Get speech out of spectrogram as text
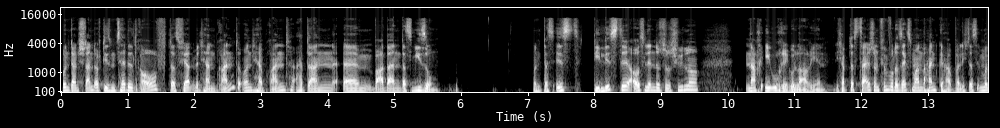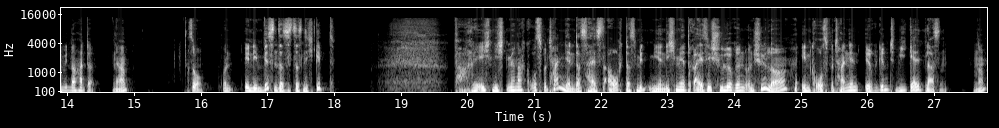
Und dann stand auf diesem Zettel drauf, das fährt mit Herrn Brandt und Herr Brandt hat dann, ähm, war dann das Visum. Und das ist die Liste ausländischer Schüler nach EU-Regularien. Ich habe das Teil schon fünf oder sechs Mal in der Hand gehabt, weil ich das immer wieder hatte. Ja. So. Und in dem Wissen, dass es das nicht gibt, fahre ich nicht mehr nach Großbritannien. Das heißt auch, dass mit mir nicht mehr 30 Schülerinnen und Schüler in Großbritannien irgendwie Geld lassen. Ne?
